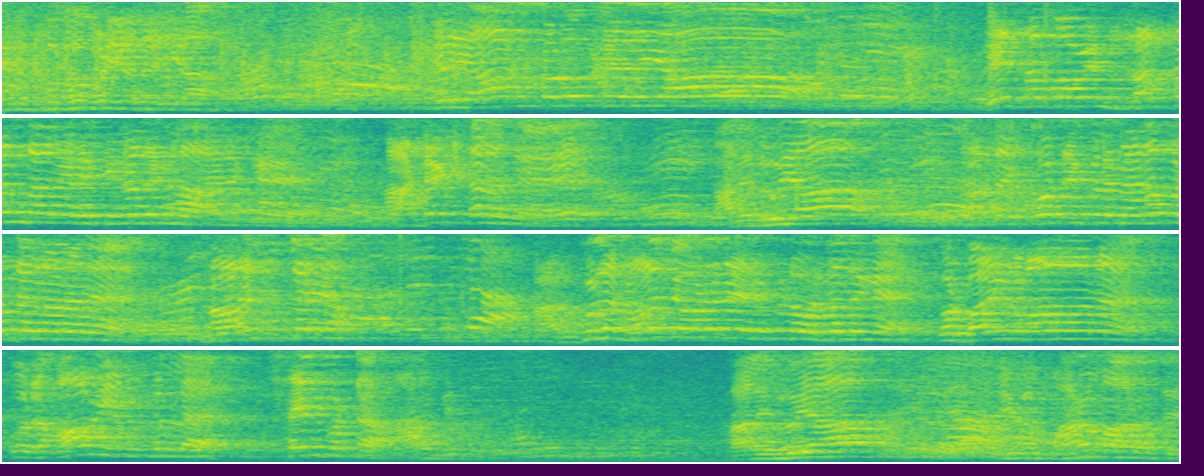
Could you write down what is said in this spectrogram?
எனக்கு சொல்ல முடியாது ஐயா என்னை யாரும் தொட முடியாது ஐயா ஏசப்பாவின் ரத்தம் தான் எனக்கு என்னதுங்களா எனக்கு அடைக்கலங்க அல்லேலூயா ரத்தை கோட்டைக்குள்ள நான் என்ன பண்ணிட்டேன் நானு நுழைச்சிட்டேன் அதுக்குள்ள நுழைஞ்ச உடனே எனக்குள்ள ஒரு என்னதுங்க ஒரு பயங்கரமான ஒரு ஆவி எனக்குள்ள செயல்பட்ட ஆரம்பித்தது அல்லேலூயா இது மரமானது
